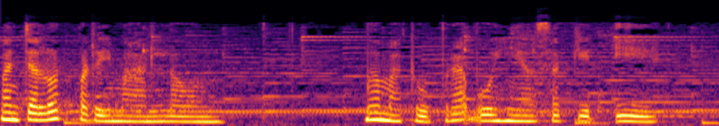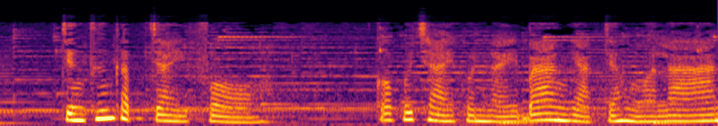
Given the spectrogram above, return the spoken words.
มันจะลดปริมาณลง เมื่อมาถูกพระบัวเฮียวสกิดอีก จึงถึงกับใจฝ่อ ก็ผู้ชายคนไหนบ้างอยากจะหัวล้าน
